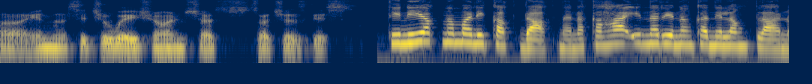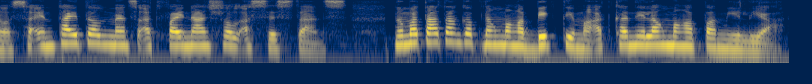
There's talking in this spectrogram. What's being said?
uh, in a situation such, such as this. Tiniyak naman ni Kakdak na nakahain na rin ang kanilang plano sa entitlements at financial assistance na matatanggap ng mga biktima at kanilang mga pamilya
